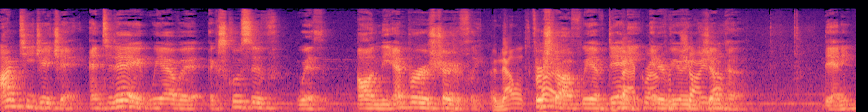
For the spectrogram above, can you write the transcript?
I'm TJ Chang, and today we have an exclusive with on the Emperor's Treasure Fleet. And now let's First off, we have Danny Background interviewing China. Zheng He. Danny.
